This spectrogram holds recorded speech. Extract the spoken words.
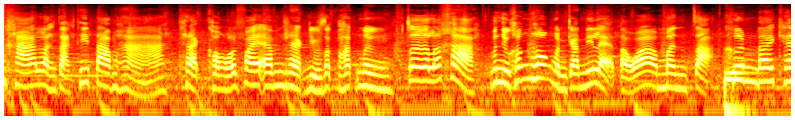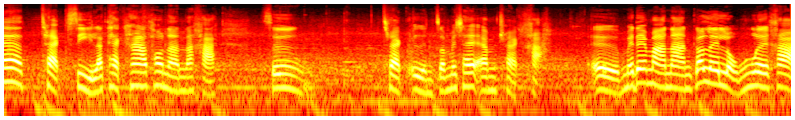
คนคะ หลังจากที่ตามหาแทร็กของรถไฟแอมแทร็กอยู่สักพักหนึ่ง เจอแล้วค่ะ มันอยู่ข้างนอกเหมือนกันนี่แหละ แต่ว่ามันจะขึ้นได้แค่แทร็ก4 และแทร็ก5 เท่านั้นนะคะ ซึ่งแทร็กอื่นจะไม่ใช่แอมแทร็กค่ะ เออ ไม่ได้มานานก็เลยหลงเลยค่ะ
